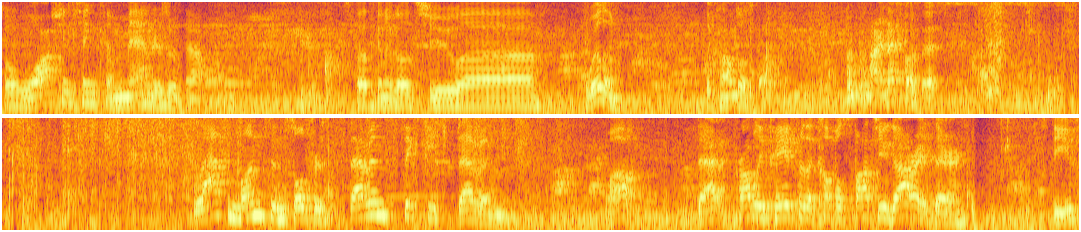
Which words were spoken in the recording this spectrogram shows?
So Washington Commanders with that one. So that's to go to uh, Willem, the combo spot. All right, next box, guys. Last Munson sold for 767. Well, that probably paid for the couple spots you got right there, Steve.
